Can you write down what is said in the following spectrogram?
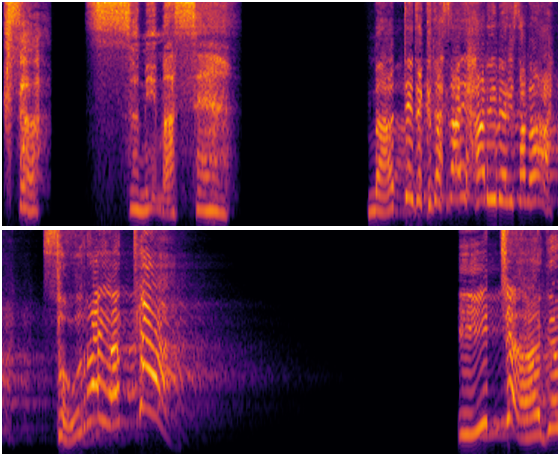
くそ。すみません。待っててください、ハリベル様。そらやったいっちゃあぐれ。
